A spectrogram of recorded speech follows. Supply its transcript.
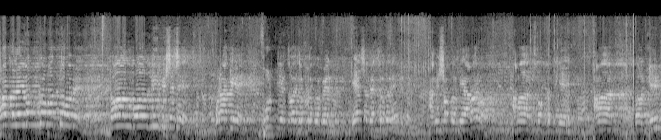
সকলে ঐক্যবদ্ধ হবে দল নির্বিশেষে ওনাকে ভোট দিয়ে জয়যুক্ত করবেন। এই আশা ব্যক্ত করে আমি সকলকে আবারও আমার পক্ষ থেকে আমার দল বিএনপি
